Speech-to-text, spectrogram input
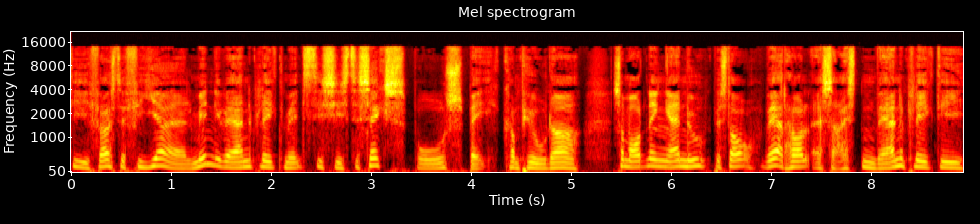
de første fire er almindelig værnepligt, mens de sidste seks bruges bag computere. Som ordningen er nu, består hvert hold af 16 værnepligtige.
